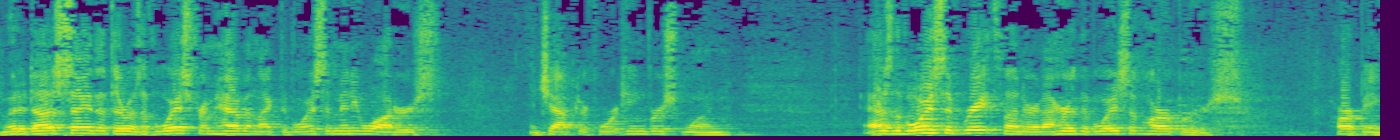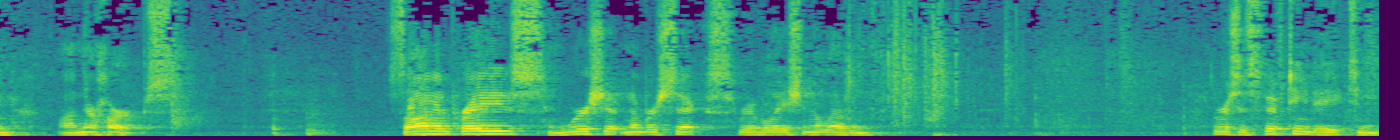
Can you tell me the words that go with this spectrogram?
but it does say that there was a voice from heaven like the voice of many waters in chapter 14 verse 1. As the voice of great thunder, and I heard the voice of harpers harping on their harps. Song and praise and worship number 6, Revelation 11. Verses 15 to 18.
